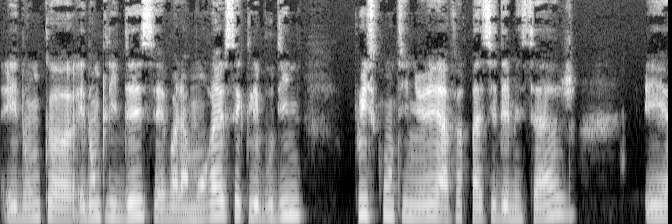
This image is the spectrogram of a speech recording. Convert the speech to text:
Et donc, euh, et donc l'idée, c'est voilà, mon rêve, c'est que les boudines puissent continuer à faire passer des messages et,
